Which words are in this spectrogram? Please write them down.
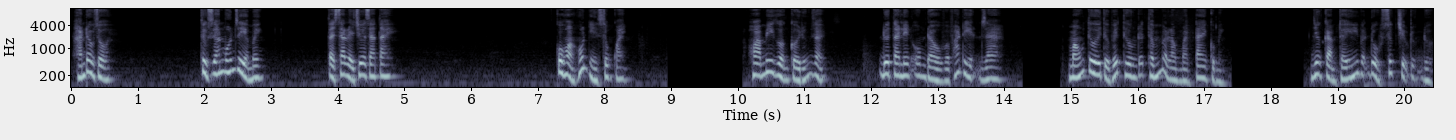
Hắn đâu rồi? Thực sự hắn muốn gì ở mình? Tại sao lại chưa ra tay? Cô hoảng hốt nhìn xung quanh. Hòa mi gượng cười đứng dậy, Đưa tay lên ôm đầu và phát hiện ra Máu tươi từ vết thương đã thấm vào lòng bàn tay của mình, Nhưng cảm thấy vẫn đủ sức chịu đựng được.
